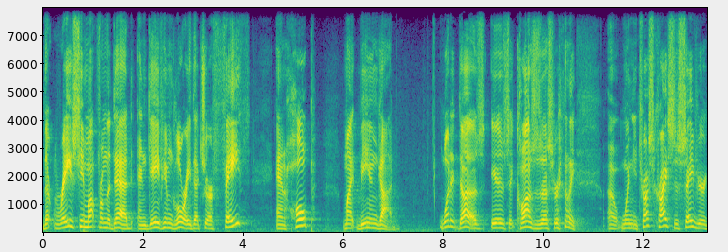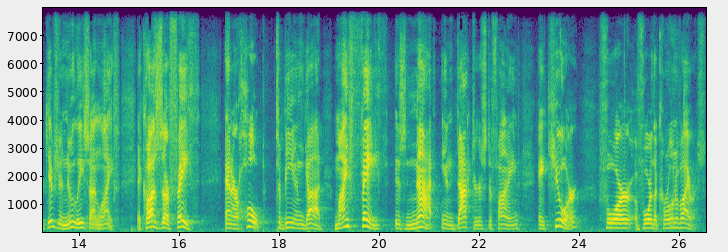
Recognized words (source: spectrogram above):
that raised him up from the dead and gave him glory, that your faith and hope might be in God. What it does is it causes us really uh, when you trust Christ as Savior, it gives you a new lease on life. It causes our faith and our hope to be in God. My faith is not in doctors to find a cure for, for the coronavirus.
